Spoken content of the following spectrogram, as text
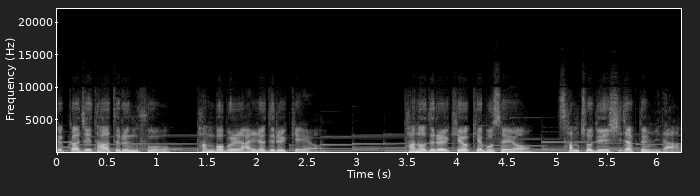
끝까지 다 들은 후 방법을 알려드릴게요. 단어들을 기억해 보세요. 3초 뒤 시작됩니다.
